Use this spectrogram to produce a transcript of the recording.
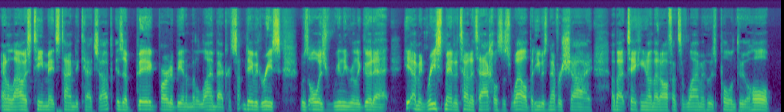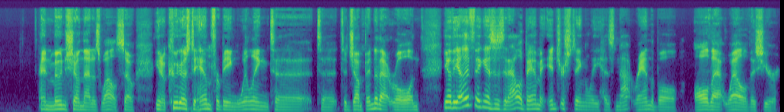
and allow his teammates time to catch up is a big part of being a middle linebacker. Something David Reese was always really, really good at. He, I mean, Reese made a ton of tackles as well, but he was never shy about taking on that offensive lineman who was pulling through the hole and Moon's shown that as well. So, you know, kudos to him for being willing to to to jump into that role. And you know, the other thing is is that Alabama interestingly has not ran the ball all that well this year.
